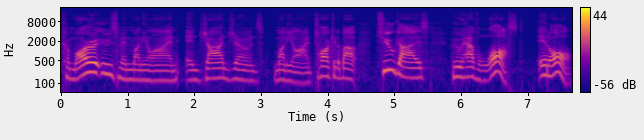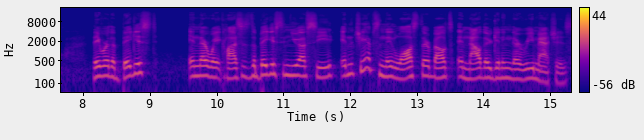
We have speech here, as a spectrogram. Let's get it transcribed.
Kamaru Usman, money line, and Jon Jones, money line. Talking about two guys who have lost it all. They were the biggest in their weight classes, the biggest in UFC, and the champs, and they lost their belts, and now they're getting their rematches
